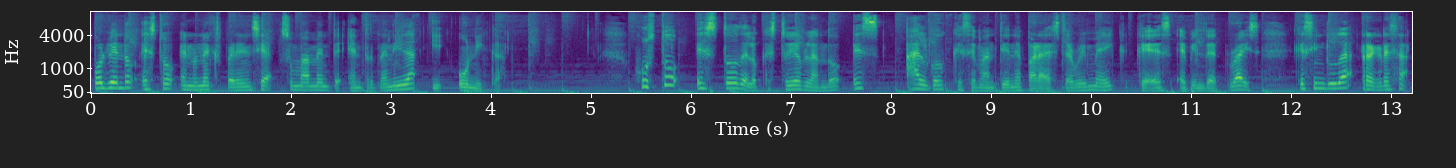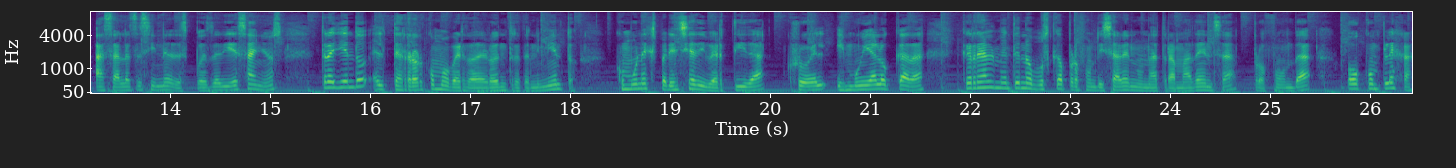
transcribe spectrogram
volviendo esto en una experiencia sumamente entretenida y única. Justo esto de lo que estoy hablando es algo que se mantiene para este remake que es Evil Dead Rise, que sin duda regresa a salas de cine después de 10 años, trayendo el terror como verdadero entretenimiento, como una experiencia divertida, cruel y muy alocada que realmente no busca profundizar en una trama densa, profunda o compleja.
